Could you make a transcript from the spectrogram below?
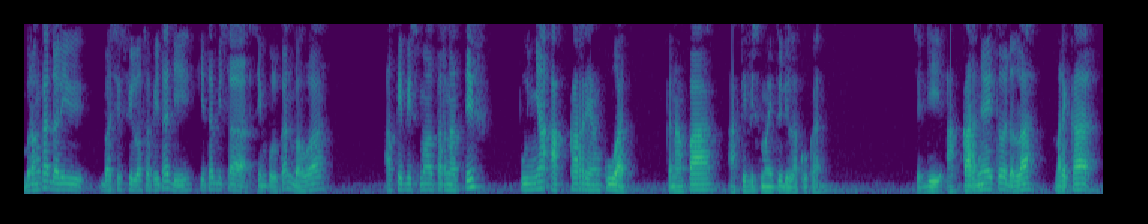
Berangkat dari basis filosofi tadi, kita bisa simpulkan bahwa aktivisme alternatif punya akar yang kuat. Kenapa aktivisme itu dilakukan? Jadi akarnya itu adalah mereka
